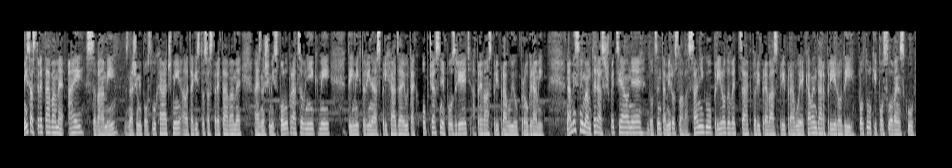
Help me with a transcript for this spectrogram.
My sa stretávame aj s vami, s našimi poslucháčmi, ale takisto sa stretávame aj s našimi spolupracovníkmi, tými, ktorí nás prichádzajú tak občasne pozrieť a pre vás pripravujú programy. Na mysli mám teraz špeciálne docenta Miroslava Sanigu, prírodovedca, ktorý pre vás pripravuje kalendár prírody, potulky po Slovensku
